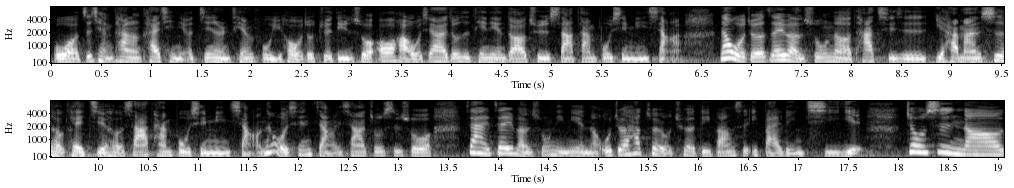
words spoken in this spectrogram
我之前看了《开启你的惊人天赋》以后，我就决定说，哦，好，我现在就是天天都要去沙滩步行冥想啊。那我觉得这一本书呢，它其实也还蛮适合可以结合沙滩步行冥想。那我先。讲一下，就是说，在这一本书里面呢，我觉得它最有趣的地方是一百零七页，就是呢，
